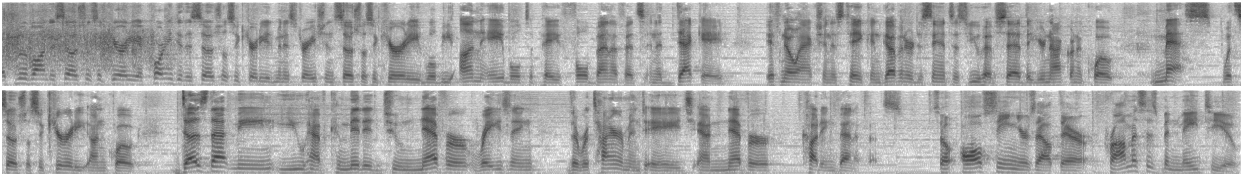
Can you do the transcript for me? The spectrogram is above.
Let's move on to Social Security. According to the Social Security Administration, Social Security will be unable to pay full benefits in a decade if no action is taken. Governor DeSantis, you have said that you're not going to, quote, mess with Social Security, unquote. Does that mean you have committed to never raising the retirement age and never cutting benefits? So, all seniors out there, promise has been made to you.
